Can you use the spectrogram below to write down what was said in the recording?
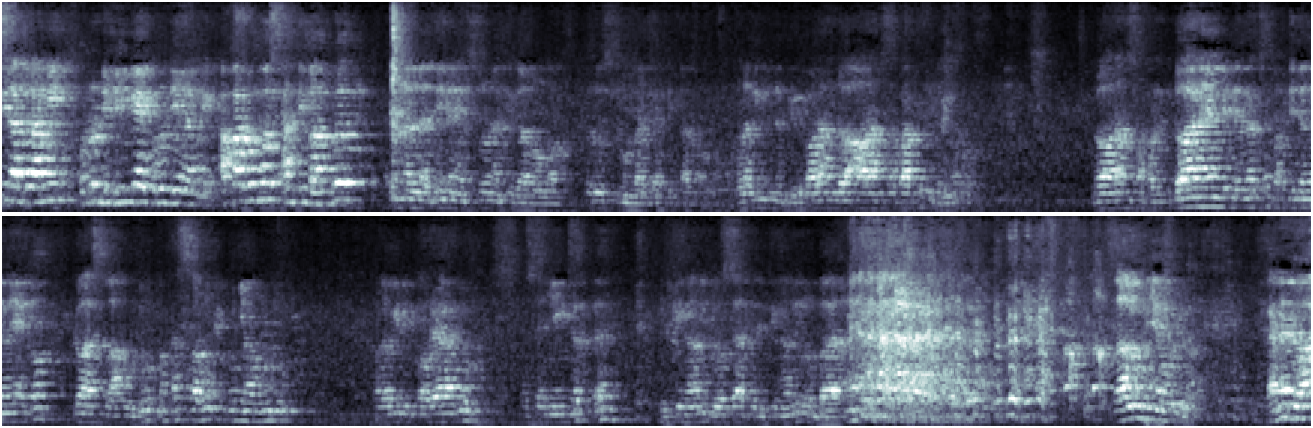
silaturahmi perlu dibingkai, perlu diangkat. Apa rumus anti bangkrut? Innalladzina yasluna Allah. Terus membaca kitab Allah. Apalagi di negeri orang doa orang seperti didengar. Doa orang seperti doa yang didengar seperti dengarnya itu doa setelah wudhu, maka selalu punya wudhu. Apalagi di Korea tuh bisa nyingket kan ditinggali dosa atau ditinggali lebarnya selalu punya wudhu karena doa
